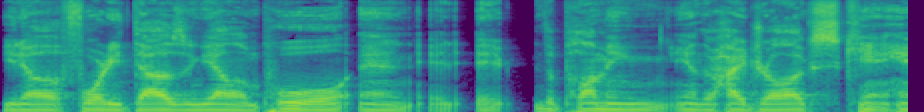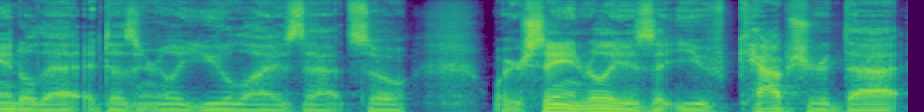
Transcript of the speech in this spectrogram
you know, a 40,000 gallon pool and it, it, the plumbing and the hydraulics can't handle that. It doesn't really utilize that. So what you're saying really is that you've captured that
